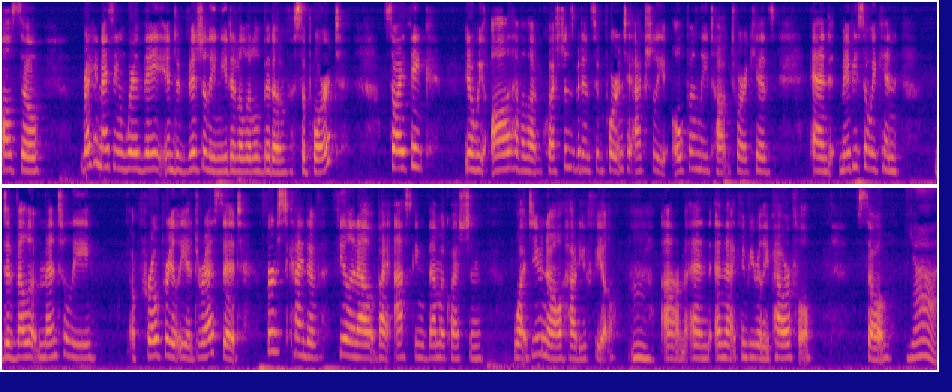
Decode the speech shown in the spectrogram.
also recognizing where they individually needed a little bit of support so I think, you know, we all have a lot of questions, but it's important to actually openly talk to our kids and maybe so we can developmentally appropriately address it, first kind of feel it out by asking them a question. What do you know? How do you feel? Mm. um, and and that can be really powerful. So yeah,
